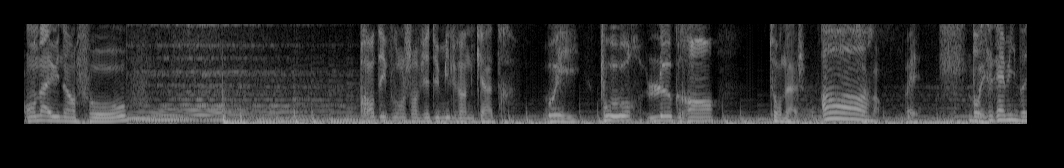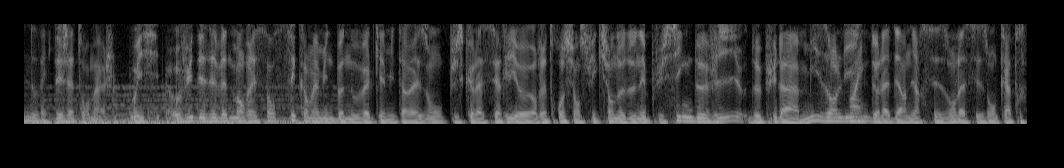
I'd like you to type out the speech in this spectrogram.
On a une info. Rendez-vous en janvier 2024. Oui, pour le grand tournage. Oh. Ouais. bon, Oui. c'est quand même une bonne nouvelle. Déjà tournage. Oui, au vu des événements récents, c'est quand même une bonne nouvelle, Camille, t'as raison, puisque la série euh, rétro science-fiction ne donnait plus signe de vie depuis la mise en ligne Ouais. de la dernière saison, la saison 4.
